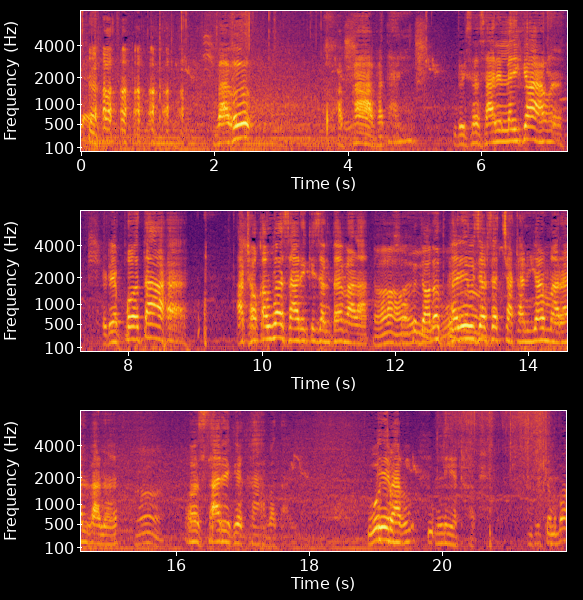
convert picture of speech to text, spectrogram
गए। बाबू अब का बताई? दूसरे सारे लड़का हम रे पोता है। आ ठोकौआ सारे की जनता है बड़ा हाँ हाँ तो जानत अरे उ जब से चटनिया मारल बा ना हाँ। और सारे के का बताई? वो बाबू लेट चलबा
